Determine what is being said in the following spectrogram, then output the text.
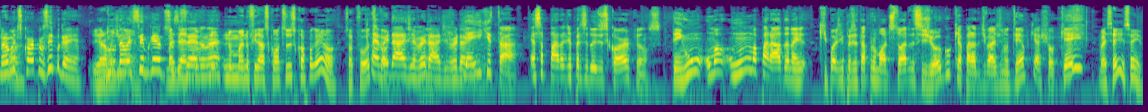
Normalmente o Scorpion sempre ganha. Geralmente Do- não, ganha. ele sempre ganha do Mas é Sub-Zero, no- né? no- mas no fim das contas o Scorpion ganhou. Só que foi outro É Scorpion. verdade, é verdade, é verdade. E aí que tá. Essa parada de aparecer dois Scorpions tem um- uma, uma parada na- que pode representar pro modo história desse jogo, que é a parada de viagem no tempo, que acho ok. Vai ser isso aí.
